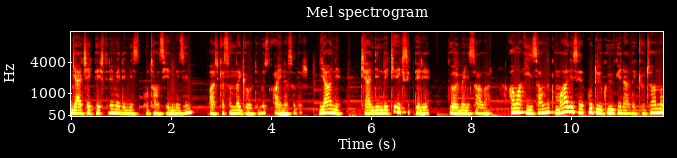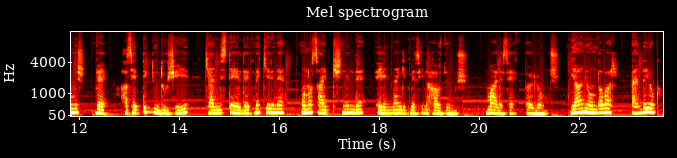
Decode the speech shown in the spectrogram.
Gerçekleştiremediğimiz potansiyelimizin başkasında gördüğümüz aynasıdır. Yani kendindeki eksikleri görmeni sağlar. Ama insanlık maalesef bu duyguyu genelde kötü anlamış ve hasetlik duyduğu şeyi kendisi de elde etmek yerine ona sahip kişinin de elinden gitmesiyle haz duymuş. Maalesef böyle olmuş. Yani onda var, bende yok.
